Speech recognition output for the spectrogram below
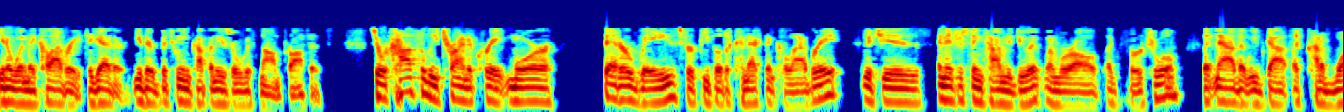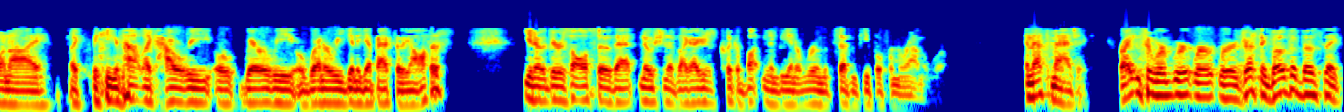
you know, when they collaborate together, either between companies or with nonprofits. So we're constantly trying to create more better ways for people to connect and collaborate, which is an interesting time to do it when we're all like virtual. But now that we've got like kind of one eye, like thinking about like how are we or where are we or when are we going to get back to the office? You know, there's also that notion of like, I can just click a button and be in a room with seven people from around the world. And that's magic right? And so we're, we're, we're addressing both of those things.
